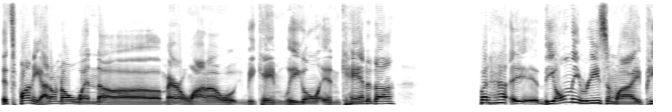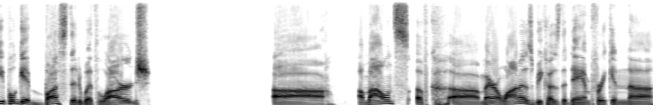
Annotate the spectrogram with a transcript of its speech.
It's funny. I don't know when uh, marijuana became legal in Canada, but ha- eh, the only reason why people get busted with large uh, amounts of uh, marijuana is because the damn freaking uh,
